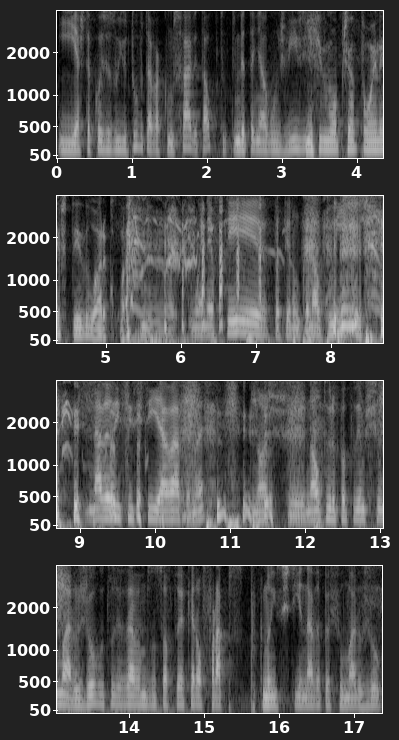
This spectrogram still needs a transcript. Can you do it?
E esta coisa do YouTube estava a começar e tal, portanto ainda tenho alguns vídeos. Tinha sido uma oportunidade para um NFT do arco. pá. um, um NFT, para ter um canal Twitch, nada disso existia à data, não é? Nós, eh, na altura, para podermos filmar o jogo, utilizávamos um software que era o Fraps, porque não existia nada para filmar o jogo.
